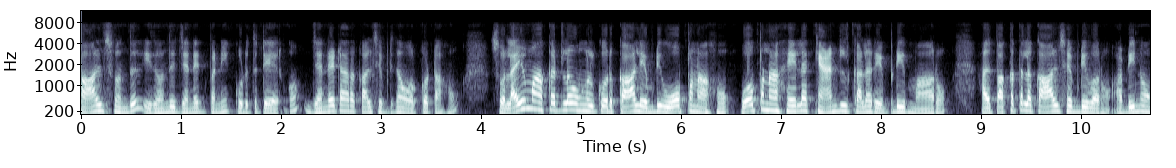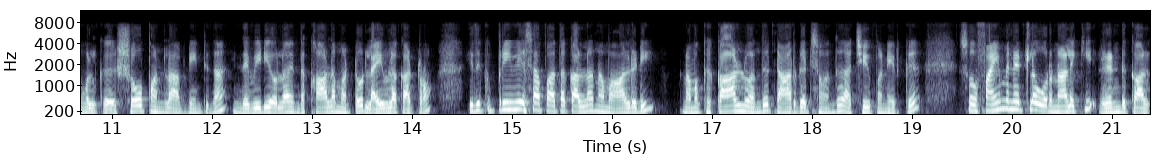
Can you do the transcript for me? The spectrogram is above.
கால்ஸ் வந்து இது வந்து ஜென்ரேட் பண்ணி கொடுத்துட்டே இருக்கும். ஜென்ரேட் ஆகிற கால்ஸ் இப்படி தான் ஒர்க் அவுட் ஆகும் ஸோ லைவ் மார்க்கெட்டில் உங்களுக்கு ஒரு கால் எப்படி ஓப்பன் ஆகும்? ஓப்பன் ஆகையில் கேண்டில் கலர் எப்படி மாறும்? அது பக்கத்தில் கால்ஸ் எப்படி வரும் அப்படின்னு உங்களுக்கு ஷோ பண்ணலாம் அப்படின்ட்டு தான் இந்த வீடியோவில் இந்த காலை மட்டும் லைவில் காட்டுறோம். இதுக்கு ப்ரீவியஸாக பார்த்த கால்லாம் நம்ம ஆல்ரெடி நமக்கு கால் வந்து டார்கெட்ஸ் வந்து அச்சீவ் பண்ணியிருக்கு ஸோ ஃபைவ் மினிட்ல ஒரு நாளைக்கு ரெண்டு கால்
